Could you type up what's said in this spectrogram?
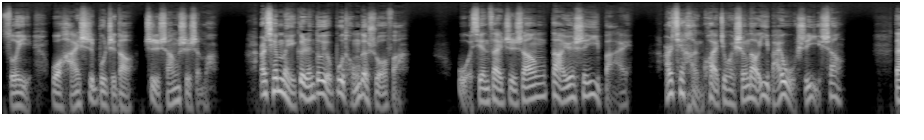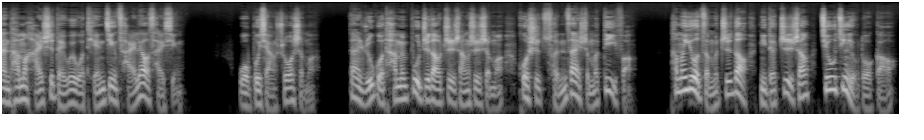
所以我还是不知道智商是什么，而且每个人都有不同的说法。我现在智商大约是一百，而且很快就会升到一百五十以上，但他们还是得为我填进材料才行。我不想说什么。但如果他们不知道智商是什么，或是存在什么地方，他们又怎么知道你的智商究竟有多高？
